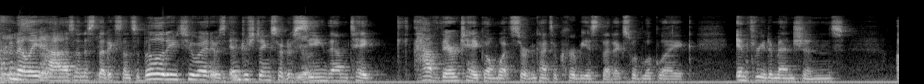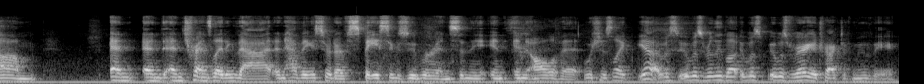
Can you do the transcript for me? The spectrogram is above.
definitely it is, has an aesthetic sensibility to it. It was interesting, sort of Yeah. seeing them take have their take on what certain kinds of Kirby aesthetics would look like in three dimensions, um, and and and translating that and having a sort of space exuberance in the in, in all of it, which is like yeah, it was it was really lo- it was it was a very attractive movie.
